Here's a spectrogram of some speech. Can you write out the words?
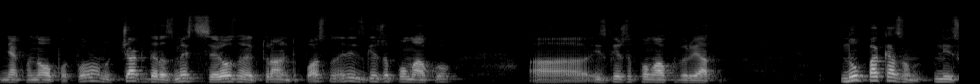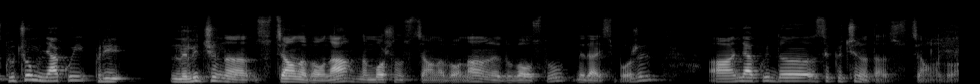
някаква нова платформа, но чак да размести сериозно електоралните пластове, нали, изглежда по-малко, а, изглежда по-малко вероятно. Но, пак казвам, не изключвам някой при наличие на социална вълна, на мощна социална вълна, на недоволство, не дай си Боже, а, някой да се качи на тази социална вълна.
